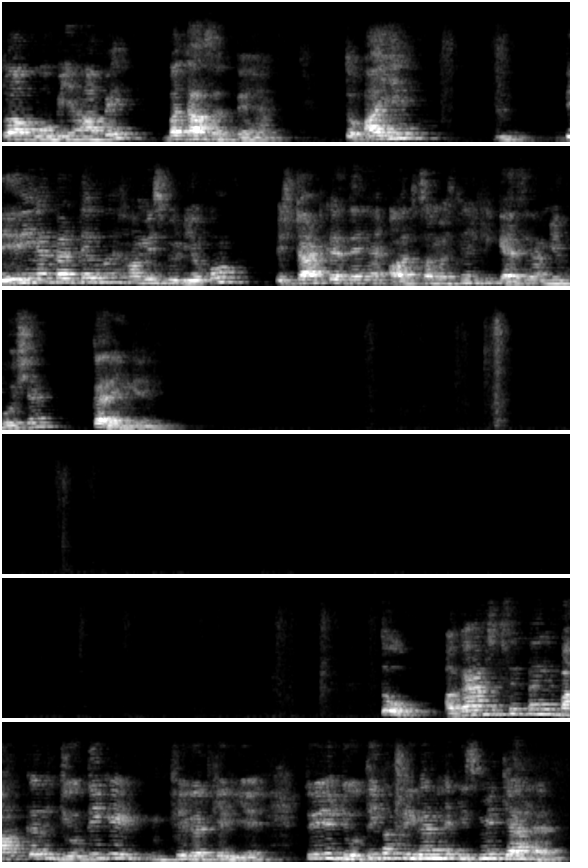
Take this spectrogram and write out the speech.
तो आप वो भी यहाँ पे बता सकते हैं। तो आइए, देरी ना करते हुए हम इस वीडियो को स्टार्ट करते हैं और समझते हैं कि कैसे हम ये क्वेश्चन करेंगे तो अगर हम सबसे पहले बात करें ज्योति के फिगर के लिए तो ये ज्योति का फिगर है, इसमें क्या है?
